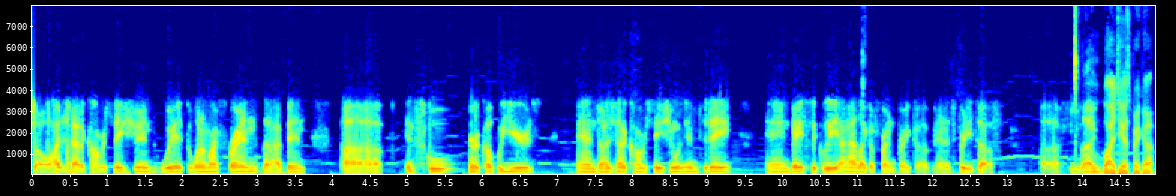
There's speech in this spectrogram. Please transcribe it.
So I just had a conversation with one of my friends that I've been uh, in school for a couple years, and I just had a conversation with him today. And basically, I had like a friend breakup, and it's pretty tough. Uh, he like Uh, why did you guys break up?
